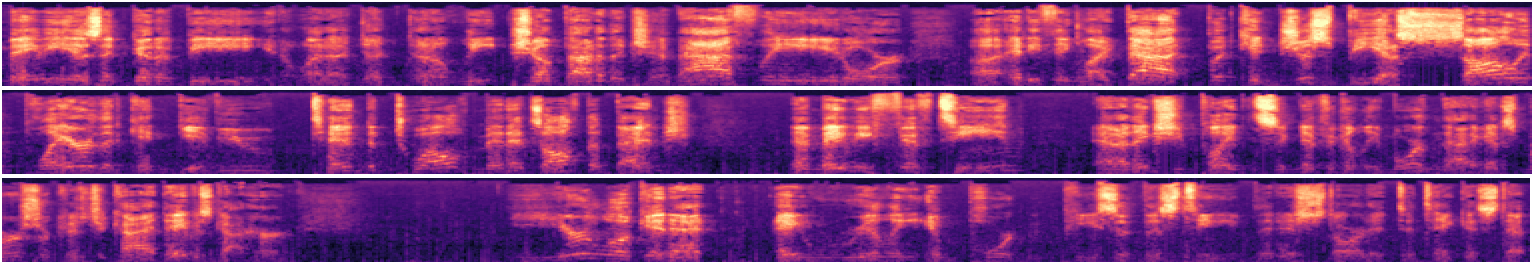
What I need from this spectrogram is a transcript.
maybe isn't going to be, you know, an, an elite jump out of the gym athlete or uh, anything like that, but can just be a solid player that can give you 10 to 12 minutes off the bench and maybe 15 and I think she played significantly more than that against Mercer because Jakaya Davis got hurt. You're looking at a really important piece of this team that has started to take a step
